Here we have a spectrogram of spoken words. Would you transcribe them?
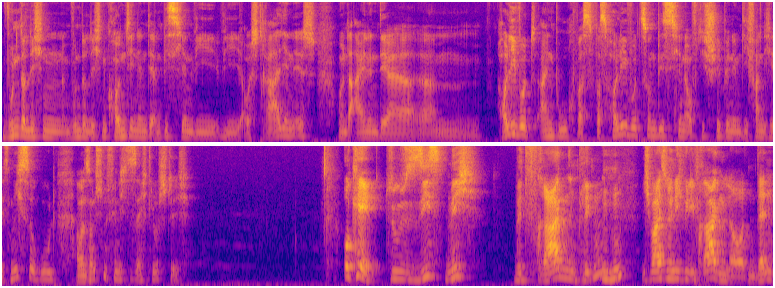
wunderlichen, wunderlichen Kontinent, der ein bisschen wie, wie Australien ist. Und einen, der ähm, Hollywood, ein Buch, was, was Hollywood so ein bisschen auf die Schippe nimmt. Die fand ich jetzt nicht so gut. Aber ansonsten finde ich das echt lustig. Okay, du siehst mich mit fragenden Blicken. Mhm. Ich weiß nur nicht, wie die Fragen lauten. Denn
